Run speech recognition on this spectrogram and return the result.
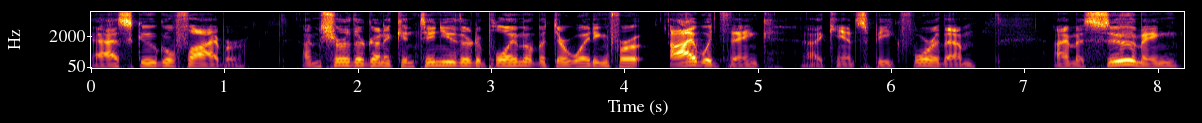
Ask google fiber I'm sure they're going to continue their deployment, but they're waiting for, I would think, I can't speak for them. I'm assuming,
